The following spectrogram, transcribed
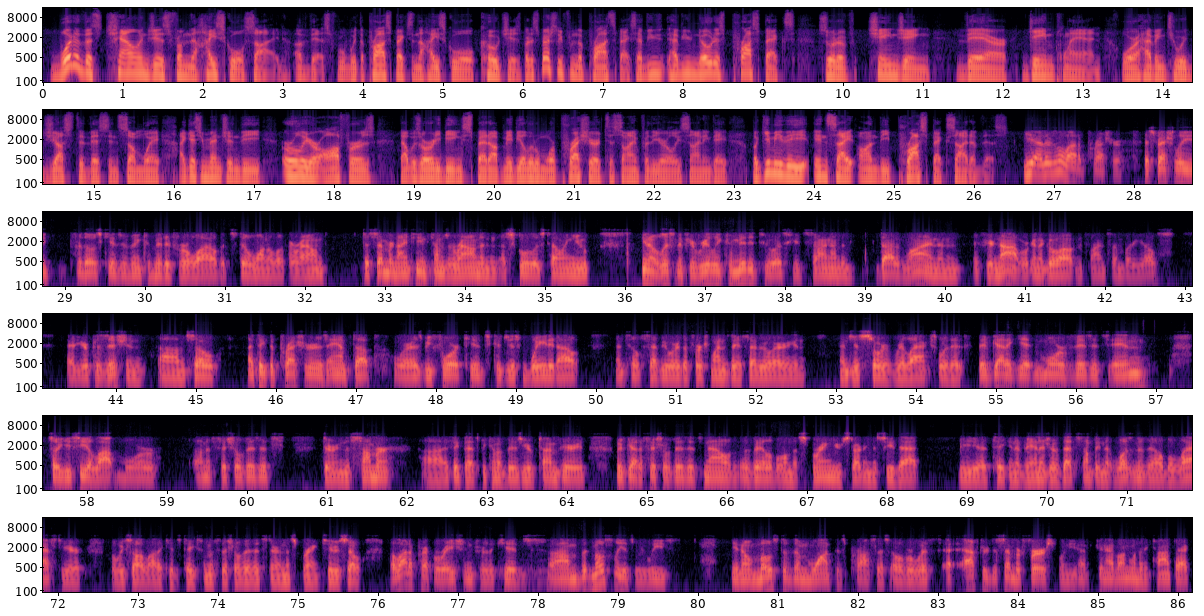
What are the challenges from the high school side of this, with the prospects and the high school coaches, but especially from the prospects? Have you have you noticed prospects sort of changing their game plan or having to adjust to this in some way? I guess you mentioned the earlier offers that was already being sped up, maybe a little more pressure to sign for the early signing date. But give me the insight on the prospect side of this. Yeah, there's a lot of pressure, especially for those kids who've been committed for a while but still want to look around. December 19th comes around and a school is telling you, you know, listen, if you're really committed to us, you'd sign on the dotted line. And if you're not, we're going to go out and find somebody else at your position. Um, so I think the pressure is amped up, whereas before kids could just wait it out until February, the first Wednesday of February, and and just sort of relax with it. They've got to get more visits in, so you see a lot more unofficial visits during the summer. Uh, I think that's become a busier time period. We've got official visits now available in the spring. You're starting to see that be uh, taken advantage of. That's something that wasn't available last year, but we saw a lot of kids take some official visits during the spring too. So a lot of preparation for the kids, um, but mostly it's relief. You know, most of them want this process over with after December 1st, when you have, can have unlimited contact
